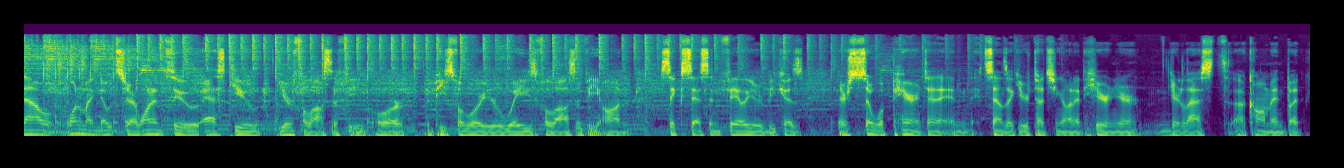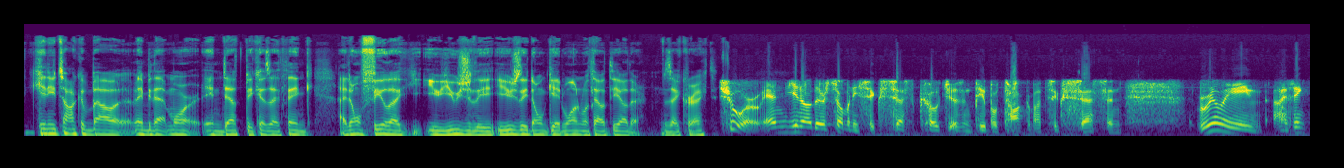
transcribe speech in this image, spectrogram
Now, one of my notes here, I wanted to ask you your philosophy or the Peaceful Warrior Ways philosophy on success and failure because they're so apparent, and, and it sounds like you're touching on it here in your your last uh, comment. But can you talk about maybe that more in depth? Because I think I don't feel like you usually you usually don't get one without the other. Is that correct? Sure, and you know, there's so many success coaches, and people talk about success, and really, I think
